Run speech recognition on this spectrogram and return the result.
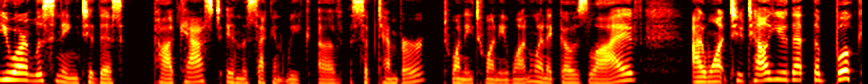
you are listening to this podcast in the second week of September 2021, when it goes live, I want to tell you that the book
